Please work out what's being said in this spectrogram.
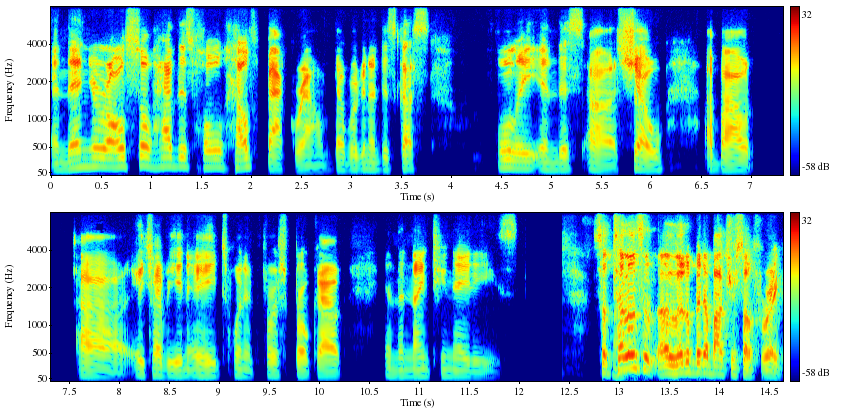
And then you're also have this whole health background that we're going to discuss fully in this uh, show about uh, HIV and AIDS when it first broke out in the 1980s. So tell us a, a little bit about yourself, Ray.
